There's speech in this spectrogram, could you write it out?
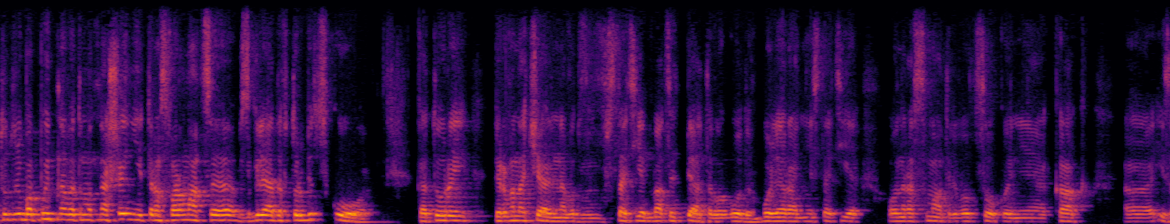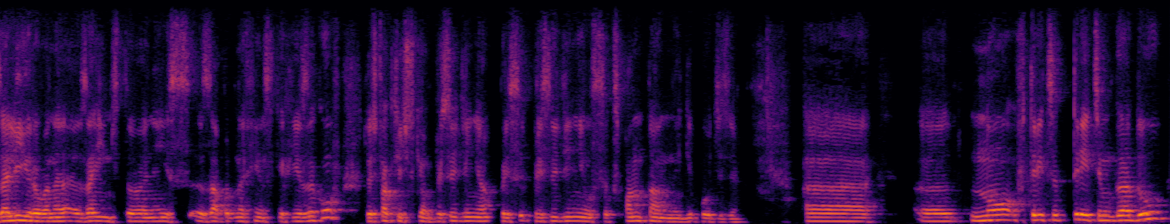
Тут любопытно в этом отношении трансформация взглядов Трубецкого, который первоначально вот в статье 25 года, в более ранней статье, он рассматривал цокание как Э, изолированное заимствование из западнофинских языков, то есть фактически он присоединил, присоединился к спонтанной гипотезе. Э, э, но в 1933 году,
